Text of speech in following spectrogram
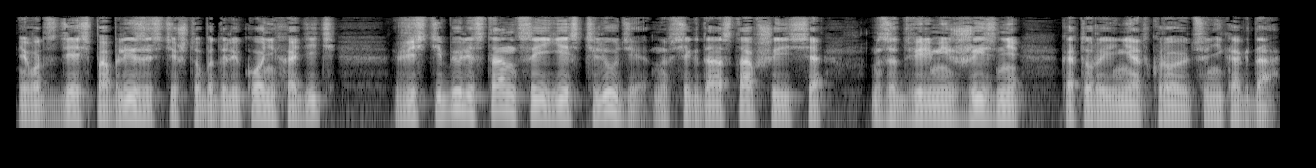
и вот здесь, поблизости, чтобы далеко не ходить, в вестибюле станции есть люди, навсегда оставшиеся за дверьми жизни, которые не откроются никогда.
